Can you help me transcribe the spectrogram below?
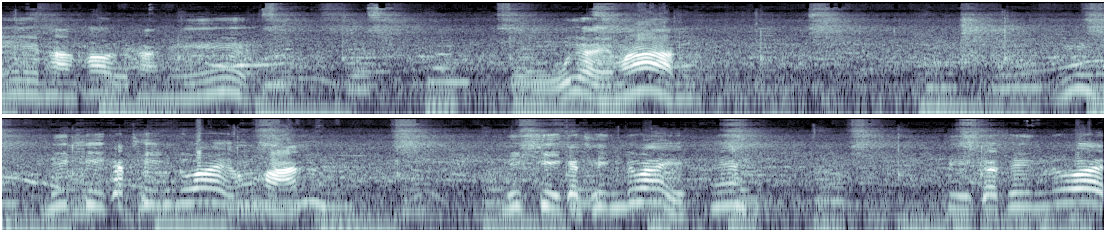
นี่ทางเข้าอยู่ทางนี้โอ้โหใหญ่มากอืมมีขี่กระทิงด้วยของขวัญมีขี่กระทิงด้วยเนี่ยขี่กระทิงด้วย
